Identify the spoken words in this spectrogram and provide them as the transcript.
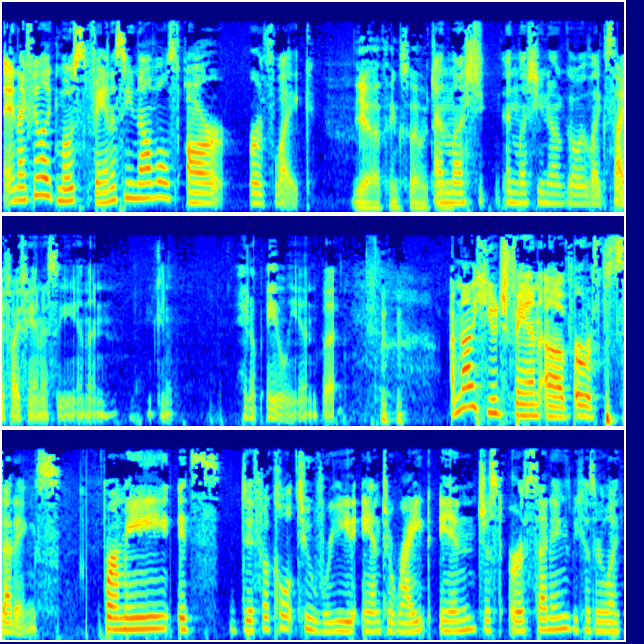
And I feel like most fantasy novels are Earth-like. Yeah, I think so too. unless you, unless you know go with like sci-fi fantasy and then you can hit up alien but i'm not a huge fan of earth settings for me it's difficult to read and to write in just earth settings because they're like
